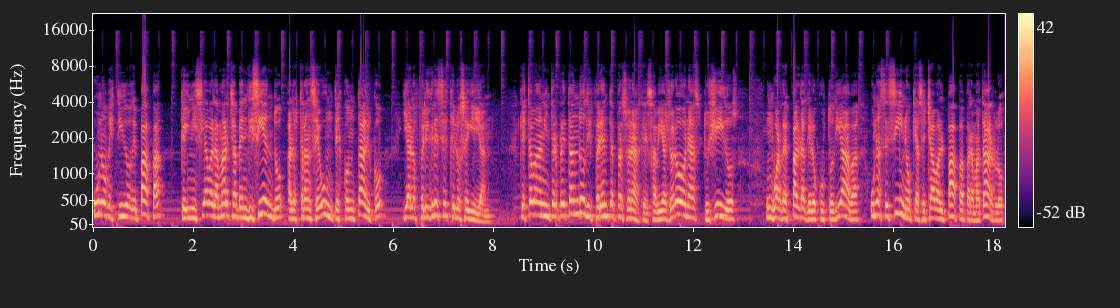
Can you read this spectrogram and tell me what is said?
uno vestido de papa, que iniciaba la marcha bendiciendo a los transeúntes con talco y a los feligreses que lo seguían, que estaban interpretando diferentes personajes. Había lloronas, tullidos, un guardaespaldas que lo custodiaba, un asesino que acechaba al Papa para matarlo.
